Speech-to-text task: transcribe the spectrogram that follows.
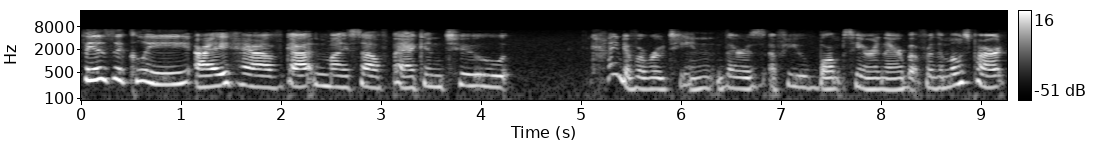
physically i have gotten myself back into kind of a routine. There's a few bumps here and there, but for the most part,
